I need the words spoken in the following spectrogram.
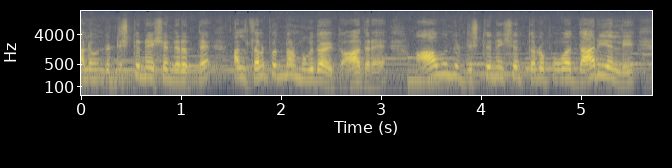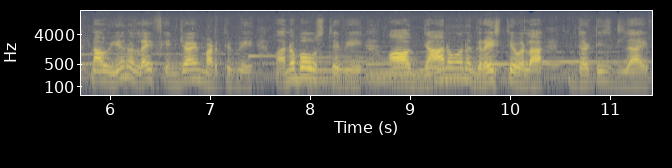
ಅಲ್ಲಿ ಒಂದು ಡಿಸ್ಟಿನೇಷನ್ ಇರುತ್ತೆ, ಅಲ್ಲಿ ತಲುಪಿದ ಮೇಲೆ ಮುಗಿದೋಯ್ತು. ಆದರೆ ಆ ಒಂದು ಡಿಸ್ಟಿನೇಷನ್ ತಲುಪುವ ದಾರಿಯಲ್ಲಿ ನಾವು ಏನು ಲೈಫ್ ಎಂಜಾಯ್ ಮಾಡ್ತೀವಿ, ಅನುಭವಿಸ್ತೀವಿ, ಆ ಜ್ಞಾನವನ್ನು ಗ್ರಹಿಸ್ತೀವಲ್ಲ ದಟ್ ಈಸ್ ಲೈಫ್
